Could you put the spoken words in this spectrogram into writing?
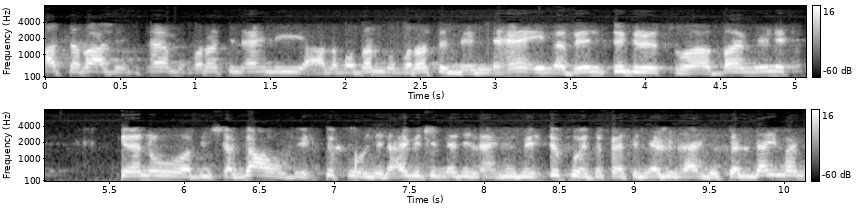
حتى بعد انتهاء مباراة الأهلي على مدار مباراة النهائي ما بين تجرس وبايرن ميونخ كانوا بيشجعوا وبيهتفوا للاعيبه النادي الأهلي وبيهتفوا هتافات النادي الأهلي. كان دايما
